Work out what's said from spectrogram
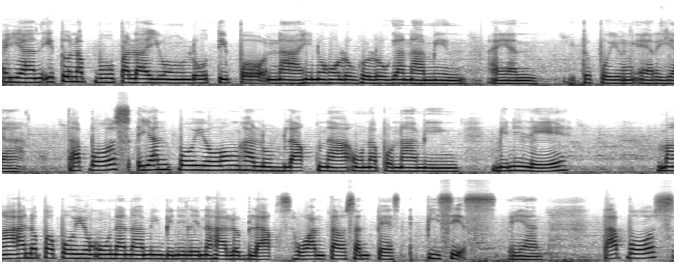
Ayan ito na po pala yung loti po na hinuhulog-hulugan namin. Ayan ito po yung area. Tapos yan po yung hollow block na una po naming binili. Mga ano pa po yung una naming binili na hollow blocks? 1,000 pes- pieces. Ayan. Tapos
